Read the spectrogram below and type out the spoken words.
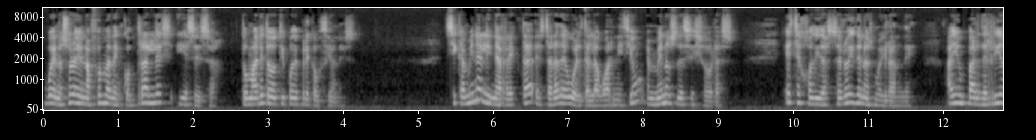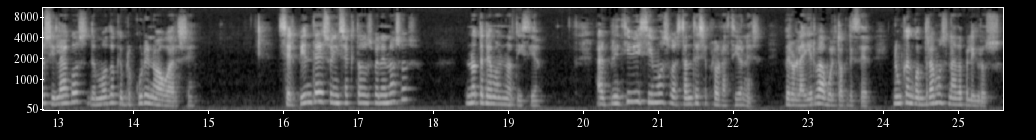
Bueno, solo hay una forma de encontrarles y es esa. Tomaré todo tipo de precauciones. Si camina en línea recta, estará de vuelta en la guarnición en menos de seis horas. Este jodido asteroide no es muy grande. Hay un par de ríos y lagos, de modo que procure no ahogarse. ¿Serpientes o insectos venenosos? No tenemos noticia. Al principio hicimos bastantes exploraciones, pero la hierba ha vuelto a crecer. Nunca encontramos nada peligroso.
